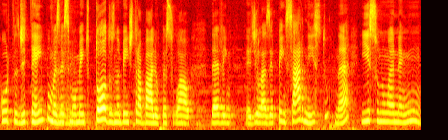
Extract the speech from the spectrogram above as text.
curto de tempo, mas é. nesse momento todos no ambiente de trabalho, o pessoal devem de lazer pensar nisto, né? E isso não é nenhum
